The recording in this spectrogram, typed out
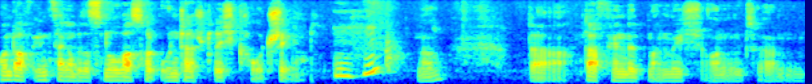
und auf Instagram ist es novasoul-coaching. Ne? Da, da findet man mich und ähm,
